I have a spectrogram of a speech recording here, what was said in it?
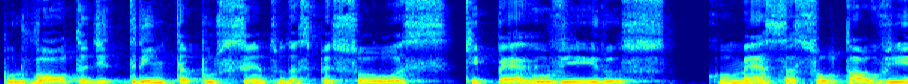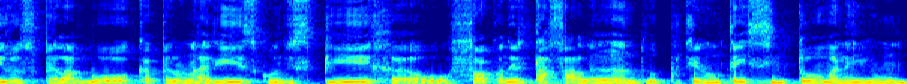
por volta de 30% das pessoas que pegam o vírus, começa a soltar o vírus pela boca, pelo nariz, quando espirra, ou só quando ele está falando, porque não tem sintoma nenhum,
